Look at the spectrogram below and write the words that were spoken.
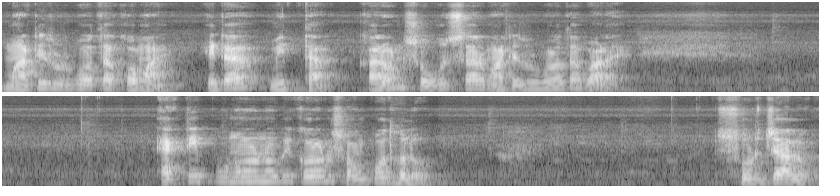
মাটির উর্বরতা কমায়। এটা মিথ্যা, কারণ সবুজ সার মাটির উর্বরতা বাড়ায়। একটি পুনর্নবীকরণ সম্পদ হলো সূর্যালোক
